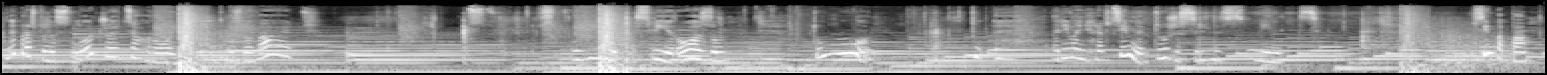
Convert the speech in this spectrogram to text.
Вони просто насолоджуються грою, розвивають свої, свій розум. Тому рівень гравців не дуже сильно зміниться. Всім па-па!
